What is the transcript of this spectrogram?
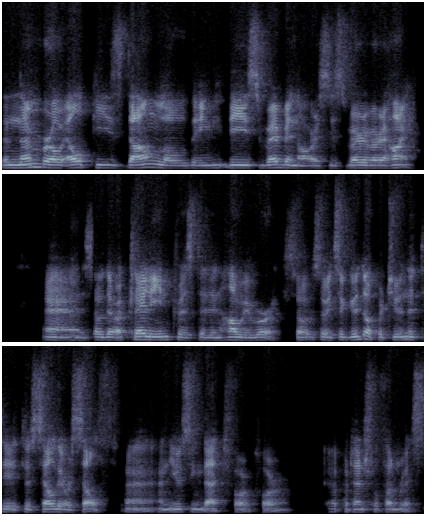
the number of LPs downloading these webinars is very, very high. And so they are clearly interested in how we work. So, so it's a good opportunity to sell yourself uh, and using that for, for a potential fundraise.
